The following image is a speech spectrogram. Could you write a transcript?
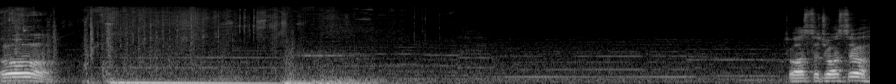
어 좋았어 좋았어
